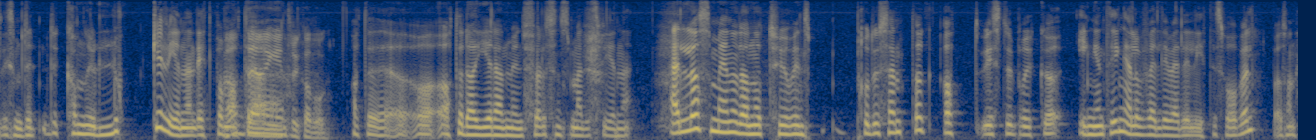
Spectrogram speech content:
liksom Det, det kan jo lukke vinen litt, på en Ja, måte. det har jeg inntrykk av òg. At det, og at det da gir den munnfølelsen som er litt sviende. Ellers mener da naturvinsprodusenter at hvis du bruker ingenting eller veldig veldig lite svovel sånn,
